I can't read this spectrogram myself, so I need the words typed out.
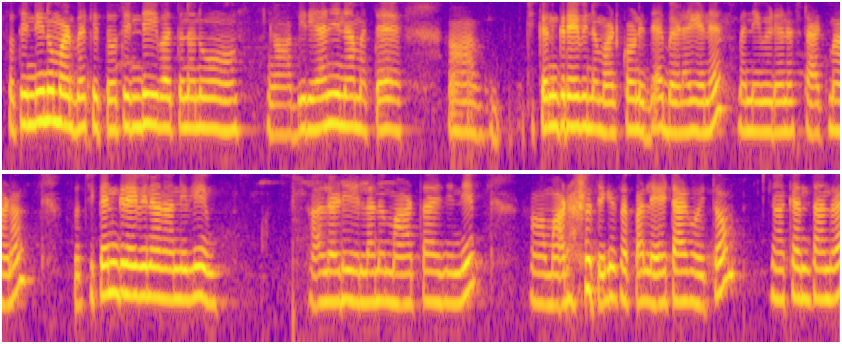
ಸೊ, ತಿಂಡಿನೂ ಮಾಡಬೇಕಿತ್ತು. ತಿಂಡಿ ಇವತ್ತು ನಾನು ಬಿರಿಯಾನಿನ ಮತ್ತು ಚಿಕನ್ ಗ್ರೇವಿನ ಮಾಡ್ಕೊಂಡಿದ್ದೆ ಬೆಳಗ್ಗೆನೆ. ಬನ್ನಿ ವಿಡಿಯೋನ ಸ್ಟಾರ್ಟ್ ಮಾಡೋಣ. ಸೊ ಚಿಕನ್ ಗ್ರೇವಿನ ನಾನಿಲ್ಲಿ ಆಲ್ರೆಡಿ ಎಲ್ಲನೂ ಮಾಡ್ತಾ ಇದ್ದೀನಿ. ಮಾಡೋಷ್ಟೊತ್ತಿಗೆ ಸ್ವಲ್ಪ ಲೇಟ್ ಆಗೋಯ್ತು. ಯಾಕೆಂತಂದರೆ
